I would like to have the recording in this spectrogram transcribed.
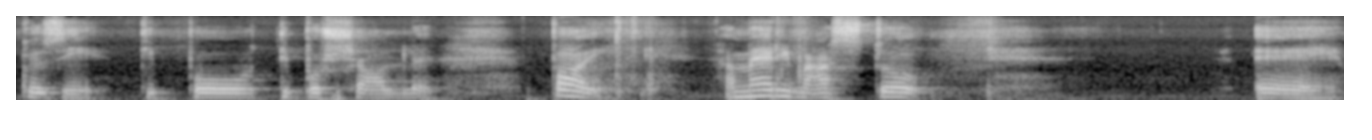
così tipo tipo scialle poi a me è rimasto eh,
